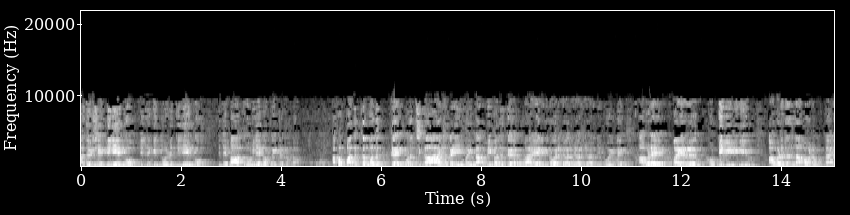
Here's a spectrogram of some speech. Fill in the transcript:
അത് ഷെഡിലേക്കോ ഇല്ലെങ്കിൽ തൊഴുത്തിലേക്കോ ഇല്ലെങ്കിൽ ബാത്റൂമിലേക്കോ ഒക്കെ ഇട്ടിട്ടുണ്ടാവും. അപ്പൊ പതുക്കെ പതുക്കെ കുറച്ച് കാലം കഴിയുമ്പോൾ ഈ കമ്പി പതുക്കെ വയറിങ്ങനെ ഉരഞ്ഞു ഉരഞ്ഞു ഉരഞ്ഞു ഉരഞ്ഞു പോയിട്ട് അവിടെ വയറ് പൊട്ടി വീഴുകയും അവിടെ നിന്ന് അപകടം ഉണ്ടായ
